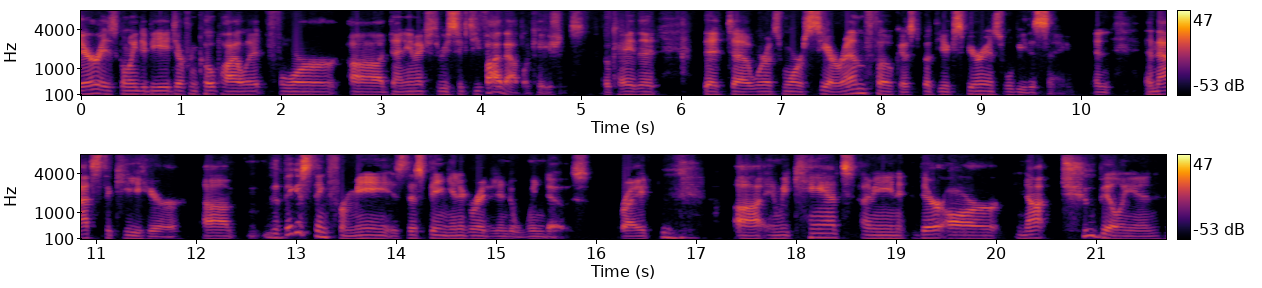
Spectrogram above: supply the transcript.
there is going to be a different copilot for uh, Dynamics 365 applications. Okay, that that uh, where it's more CRM focused, but the experience will be the same, and and that's the key here. Um, the biggest thing for me is this being integrated into Windows, right? Mm-hmm. Uh, and we can't. I mean, there are not two billion,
